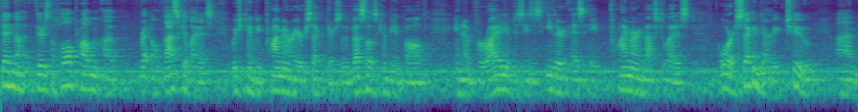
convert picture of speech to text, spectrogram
Then the, there's the whole problem of retinal vasculitis, which can be primary or secondary. So the vessels can be involved in a variety of diseases, either as a primary vasculitis or secondary to um,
